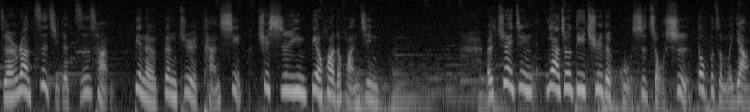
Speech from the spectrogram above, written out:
只能让自己的资产变得更具弹性，去适应变化的环境。而最近亚洲地区的股市走势都不怎么样，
